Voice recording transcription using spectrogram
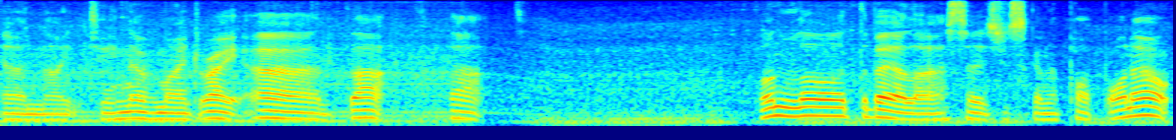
And 19. Never mind. Right. Uh, that, that. Unload the baler. So it's just going to pop one out.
